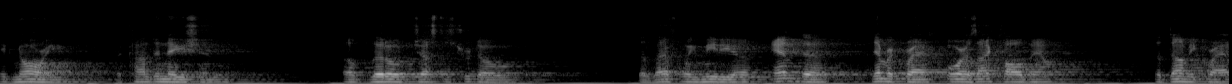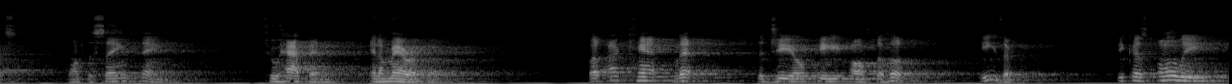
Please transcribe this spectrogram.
ignoring the condemnation of little Justin Trudeau, the left wing media, and the Democrats, or as I call them, the Dummycrats, want the same thing to happen in America. But I can't let the GOP off the hook either, because only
